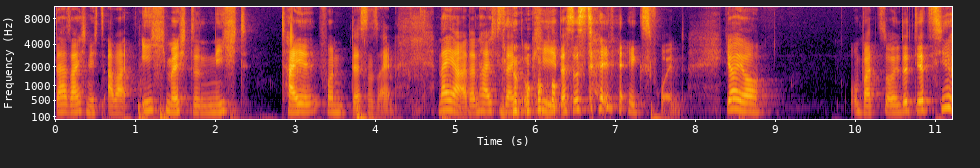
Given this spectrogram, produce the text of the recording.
da sage ich nichts. Aber ich möchte nicht Teil von dessen sein. Naja, dann habe ich gesagt, okay, das ist dein Ex-Freund. Ja, ja. Und was soll das jetzt hier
